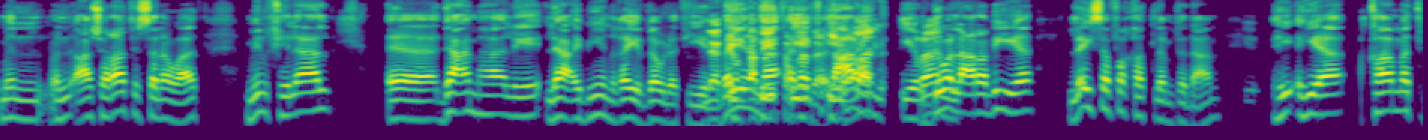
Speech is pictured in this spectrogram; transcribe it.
من من عشرات السنوات من خلال آه، دعمها للاعبين غير دولتيين بينما. العرب إيران إيران الدول العربية ليس فقط لم تدعم هي هي قامت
